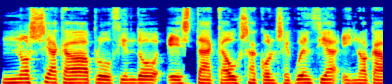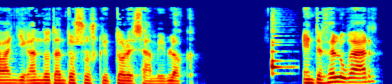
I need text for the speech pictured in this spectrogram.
no se acababa produciendo esta causa consecuencia y no acaban llegando tantos suscriptores a mi blog. En tercer lugar,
